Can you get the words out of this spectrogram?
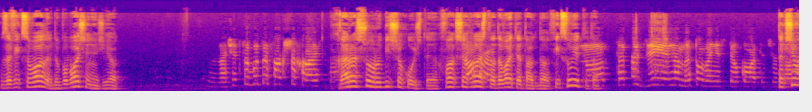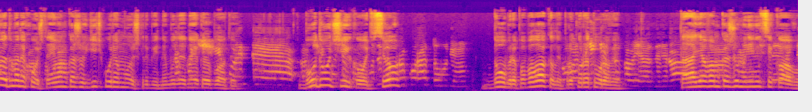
зафіксували? До побачення чи як? Значить, це буде факт шахрайства. Хорошо, робіть, що хочете. Факт шахрайства, давайте так, да. Фіксуєте Ну, так? це тоді не ми повинні спілкуватися. Так що ви від мене хочете? Я вам кажу, йдіть курям ноги шкребіть, не буде ніякої очікуйте, Буду очікувати, коли будете всьо? в прокуратурі. Добре, побалакали, прокуратура ви. Та я вам кажу, мені не цікаво.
